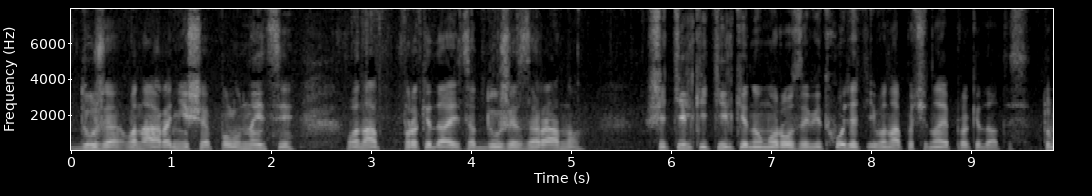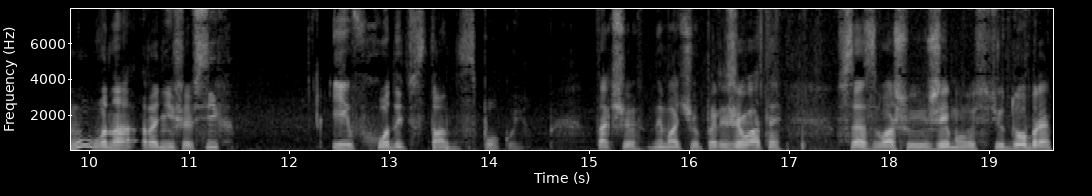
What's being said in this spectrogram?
Дуже, Вона раніше полуниці, вона прокидається дуже зарано. Ще тільки-тільки на морози відходять і вона починає прокидатися. Тому вона раніше всіх і входить в стан спокою. Так що нема чого переживати. Все з вашою жимолостю добре.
